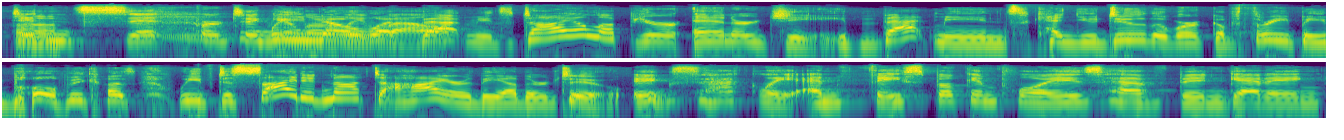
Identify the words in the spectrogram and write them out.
didn't sit particularly well. We know what well. that means. Dial up your energy. That means can you do the work of three people because we've decided not to hire the other two. Exactly. And Facebook employees have been getting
